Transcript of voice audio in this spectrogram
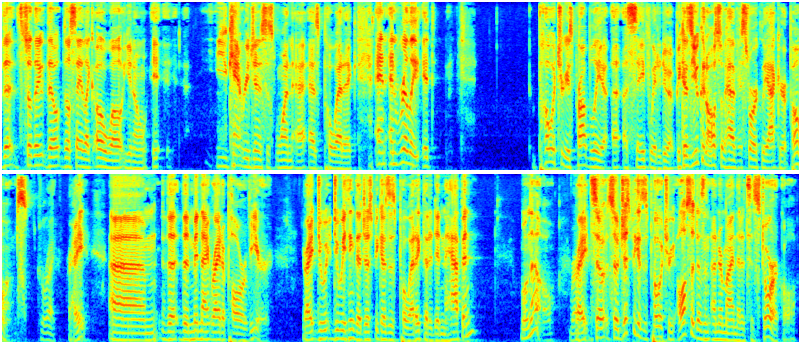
the so they they'll they'll say like oh well you know it, you can't read Genesis one as poetic and and really it poetry is probably a, a, safe way to do it because you can also have historically accurate poems. Correct. Right. Um, the the Midnight Ride of Paul Revere. Right. Do we do we think that just because it's poetic that it didn't happen? Well, no. Right. right. So, so just because it's poetry also doesn't undermine that it's historical.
